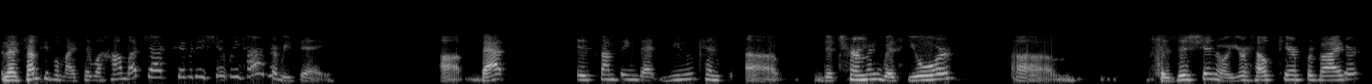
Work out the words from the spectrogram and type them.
And then some people might say, well, how much activity should we have every day? Uh, that is something that you can uh, determine with your um, physician or your healthcare provider.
